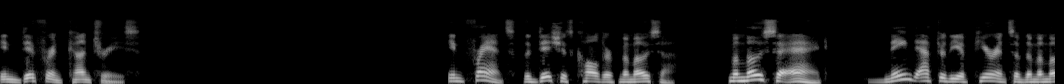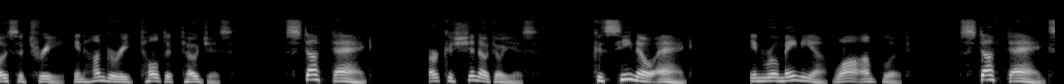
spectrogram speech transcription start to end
In different countries In France, the dish is called œuf mimosa, mimosa egg, named after the appearance of the mimosa tree. In Hungary, töltött tojás, stuffed egg, or kaszinótojás, Casino egg. In Romania, wa umplut. Stuffed eggs.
